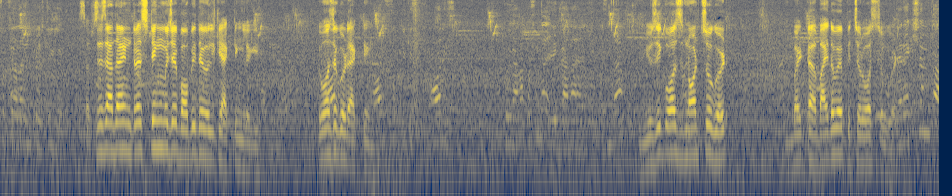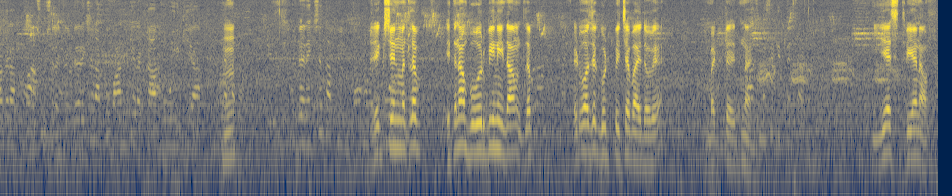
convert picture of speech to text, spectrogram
सबसे ज़्यादा इंटरेस्टिंग लगी? सबसे ज़्यादा इंटरेस्टिंग मुझे बॉबी देओल की एक्टिंग लगी। It was a good acting? Music was not so good but by the way picture was so good direction का अगर आप रखें डायरेक्शन आपको बाँध के रखा बोर किया हम्म। डायरेक्शन था फ़िल्म का डायरेक्शन मतलब इतना बोर भी नहीं था मतलब it was a good picture by the way but इतना yes three and half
